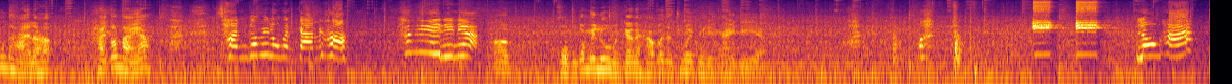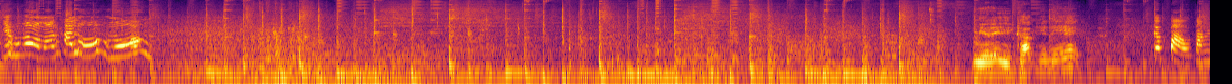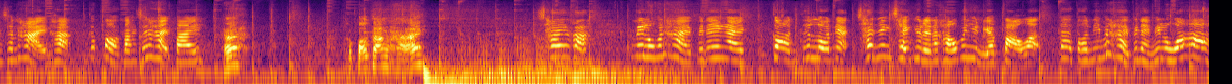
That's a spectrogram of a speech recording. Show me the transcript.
ค์คุณหายแล้วครับ หายตอนไหนอะฉันก็ไม่รู้เหมือนกันค่ะทำยังไงดีเนี่ย เออผมก็ไม่รู้เหมือนกันนะครับ ว่าจะช่วยคุณยังไงดีอะลุงคะอย่าเพิ่งออกรถค่ะลุงลุงมีอะไรอีกครับทีนี้ กระเป๋าตังค์ฉันหายค่ะ กระเป๋าตังค์ฉันหายไป ฮะ กระเป๋าตังค์หายใช่ค่ะ ไม่รู้มันหายไปได้ยังไง ก่อนขึ้นรถเนี่ย ฉันยังเช็คอยู่เลยนะคะว่ามันอยู่ในกระเป๋าอะแต่ตอนนี้มันหายไปไหนไม่รู้อะค่ะ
